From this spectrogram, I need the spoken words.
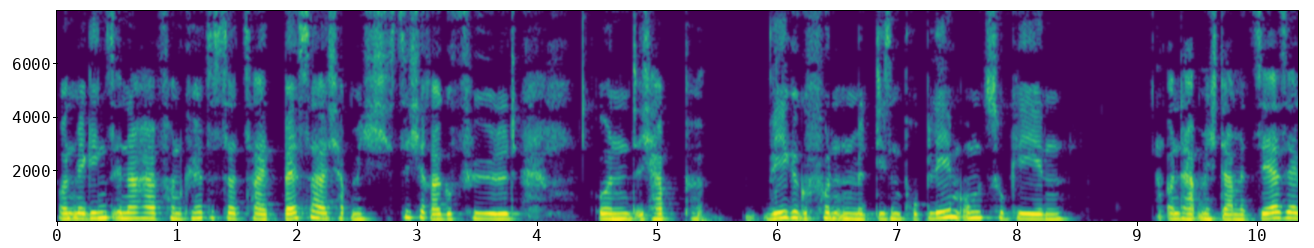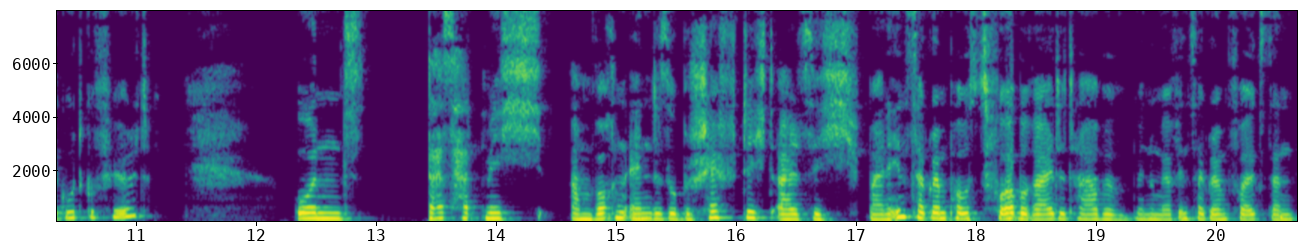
und mir ging es innerhalb von kürzester Zeit besser. Ich habe mich sicherer gefühlt und ich habe Wege gefunden, mit diesem Problem umzugehen und habe mich damit sehr, sehr gut gefühlt. Und das hat mich am Wochenende so beschäftigt, als ich meine Instagram-Posts vorbereitet habe. Wenn du mir auf Instagram folgst, dann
